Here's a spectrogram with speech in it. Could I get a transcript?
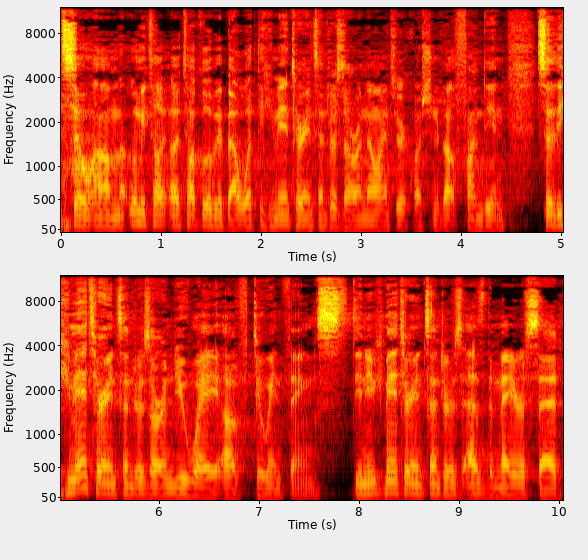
So um, let me talk, uh, talk, a little bit about what the humanitarian centers are, and then I'll answer your question about funding. So the humanitarian centers are a new way of doing things. The new humanitarian centers, as the mayor said,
